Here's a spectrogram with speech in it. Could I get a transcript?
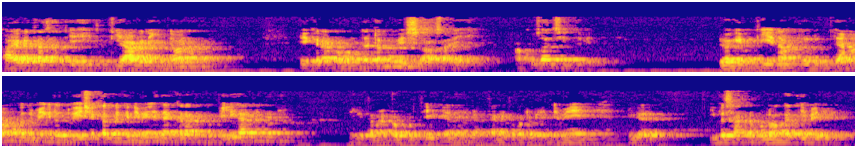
කායගත සතියේ හිත තියාගෙන ඉන්නවනම් ඒකට හොඳටම විශ්වාසයි අකුසල් සිද්ධ වෙන්නේ. ඒ වගේම තියෙන අකුසල යනවා මොකද මේකට ද්වේෂ කරන එක නෙවෙයි දැන් කරන්නේ පිළිගන්නේ නැහැ. මේක තමයි ප්‍රകൃතිය කියන්නේ. නැත්නම් එතකොට වෙන්නේ මේ මේක ඉවසන්න පුළුවන් ගතිය වැඩි වෙනවා.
